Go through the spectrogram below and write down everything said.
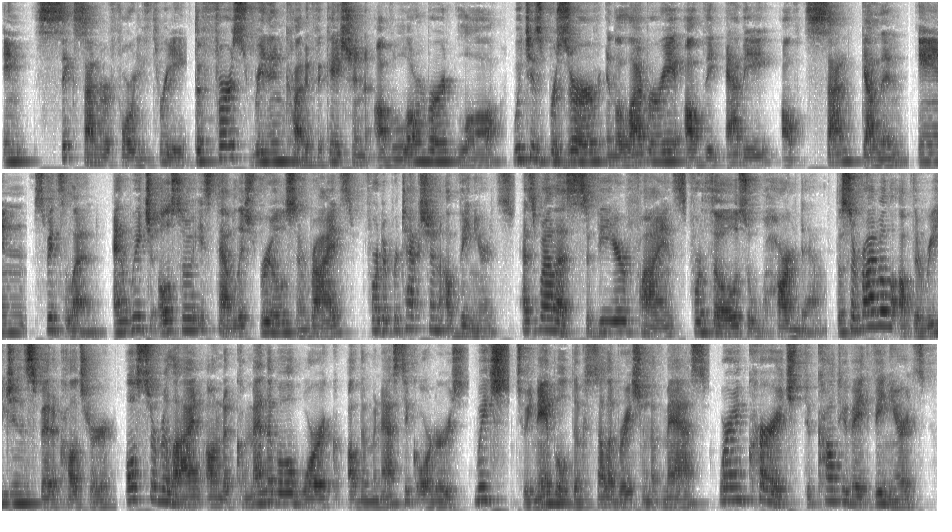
in 643 the first written codification of Lombard law, which is preserved in the library of the Abbey of St. Gallen in Switzerland, and which also established rules and rights for the protection of vineyards, as well as severe fines for those who harm them. The survival of the region's viticulture also relied on the commendable work of the monastic orders, which, to enable the celebration of Mass, were encouraged to cultivate vineyards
